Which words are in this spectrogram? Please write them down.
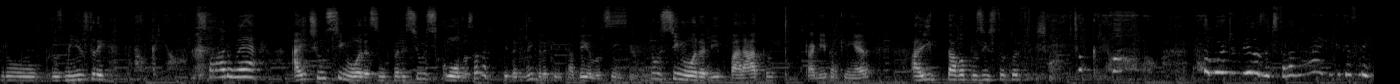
pro, pros meninos e falei, não, o crioulo, eles falaram, é. Aí tinha um senhor, assim, que parecia um escova, sabe, lembra aquele cabelo, assim? Sim. Tinha um senhor ali parado, que eu caguei pra quem era. Aí tava pros instrutores, falei, gente, o crioulo, pelo amor de Deus. Eles falavam, ai, o que que tem? Eu falei,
